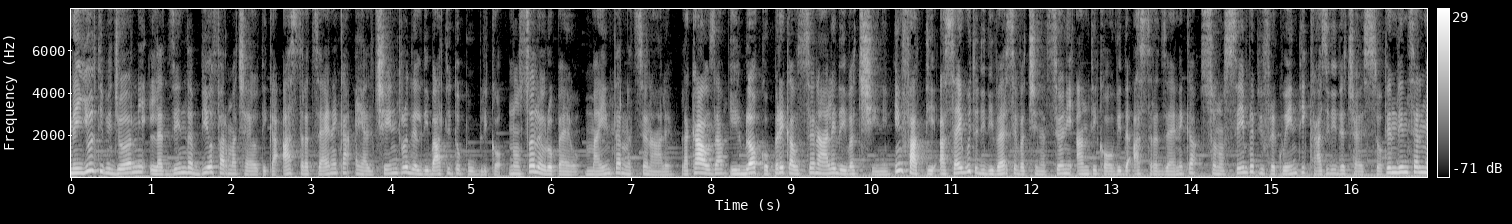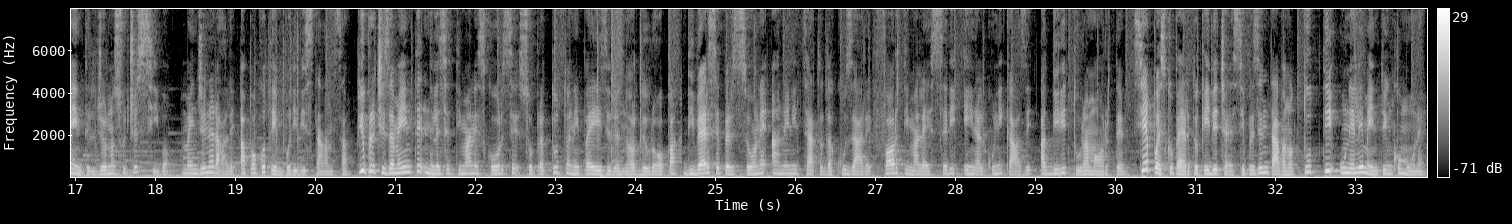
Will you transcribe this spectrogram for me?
Negli ultimi giorni l'azienda biofarmaceutica AstraZeneca è al centro del dibattito pubblico, non solo europeo, ma internazionale. La causa? Il blocco precauzionale dei vaccini. Infatti, a seguito di diverse vaccinazioni anti-Covid AstraZeneca, sono sempre più frequenti casi di decesso, tendenzialmente il giorno successivo, ma in generale a poco tempo di distanza. Più precisamente, nelle settimane scorse, soprattutto nei paesi del nord Europa, diverse persone hanno iniziato ad accusare forti malesseri e in alcuni casi addirittura morte morte. Si è poi scoperto che i decessi presentavano tutti un elemento in comune,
